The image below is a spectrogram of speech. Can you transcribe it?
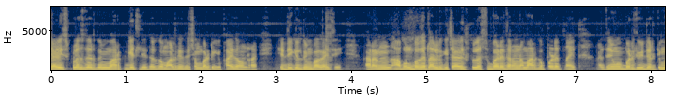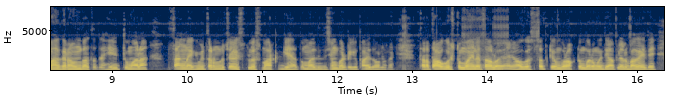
चाळीस प्लस जर तुम्ही मार्क घेतले तर तुम्हाला तिथे शंभर टक्के फायदा होणार आहे. हे देखील तुम्ही बघायचे कारण आपण बघत आलो की चाळीस प्लस बऱ्याच जणांना मार्क पडत नाहीत आणि त्याच्यामुळे बरेच विद्यार्थी मागं राहून जातात. हे तुम्हाला सांगणार आहे की मित्रांनो चाळीस प्लस मार्क घ्या तुम्हाला तिथे शंभर टक्के फायदा होणार आहे. तर आता ऑगस्ट महिना चालू आहे आणि ऑगस्ट सप्टेंबर ऑक्टोबरमध्ये आपल्याला बघायचं आहे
